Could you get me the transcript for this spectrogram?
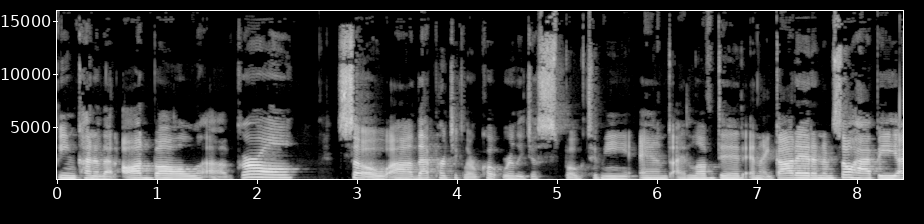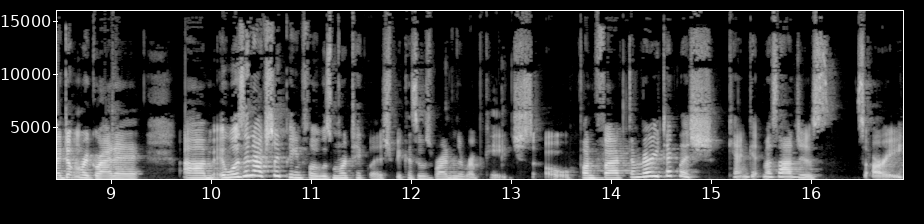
being kind of that oddball uh, girl. So uh, that particular quote really just spoke to me, and I loved it, and I got it, and I'm so happy. I don't regret it. Um, it wasn't actually painful; it was more ticklish because it was right in the rib cage. So, fun fact: I'm very ticklish. Can't get massages. Sorry.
